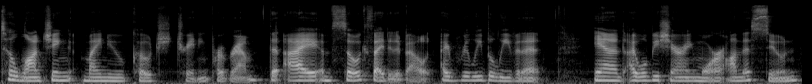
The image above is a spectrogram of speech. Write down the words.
to launching my new coach training program that I am so excited about. I really believe in it. And I will be sharing more on this soon.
